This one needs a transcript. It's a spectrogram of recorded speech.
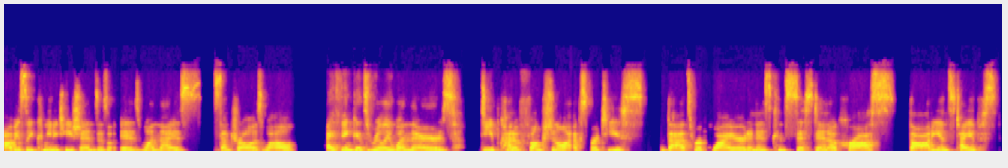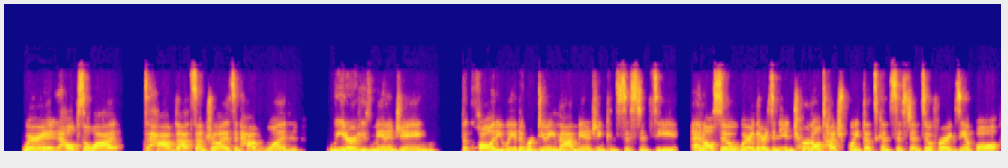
Obviously, communications is, is one that is central as well. I think it's really when there's deep kind of functional expertise that's required and is consistent across the audience types where it helps a lot to have that centralized and have one leader who's managing the quality way that we're doing that, managing consistency, and also where there's an internal touch point that's consistent. So, for example,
